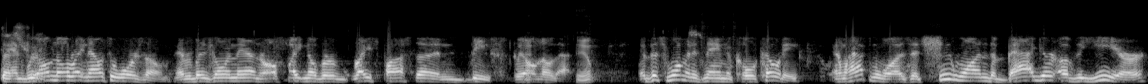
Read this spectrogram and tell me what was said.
That's and we all know right now it's a war zone. Everybody's going there and they're all fighting over rice, pasta, and beef. We all know that. Yep. But this woman is named Nicole Cody. And what happened was that she won the bagger of the year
